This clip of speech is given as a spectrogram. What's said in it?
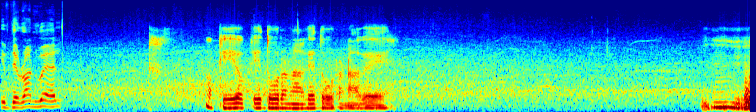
if they run well. Okay okay दो रन आ गए दो रन आ गए हम्म,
